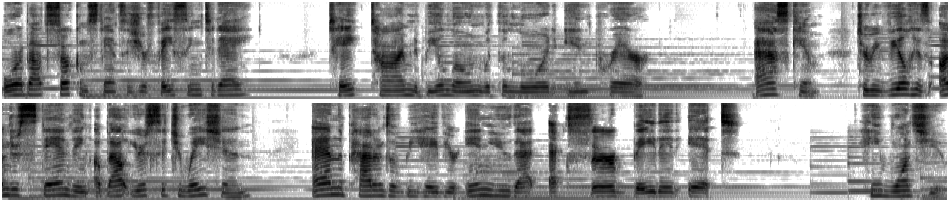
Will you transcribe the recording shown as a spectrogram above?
or about circumstances you're facing today, take time to be alone with the Lord in prayer. Ask Him to reveal His understanding about your situation and the patterns of behavior in you that exacerbated it. He wants you.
